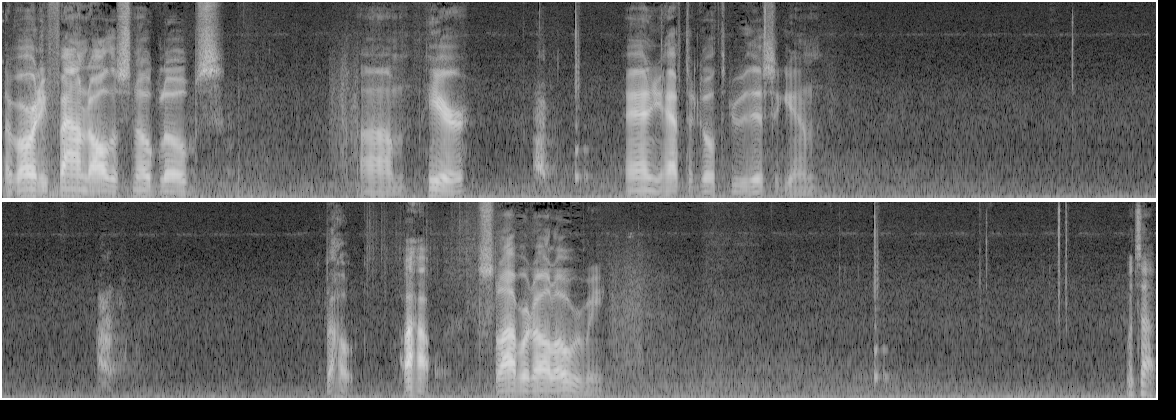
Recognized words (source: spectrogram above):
I've already found all the snow globes um, here, and you have to go through this again. Oh, wow, slobbered all over me. What's up?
